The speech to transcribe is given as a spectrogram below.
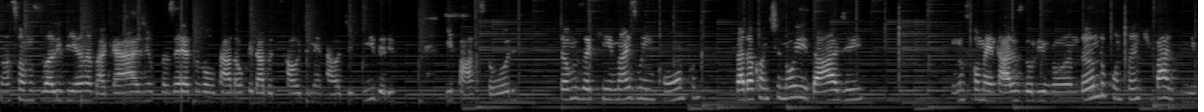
Nós somos do Aliviana Bagagem, o projeto voltado ao cuidado de saúde mental de líderes e pastores. Estamos aqui em mais um encontro para dar continuidade nos comentários do livro Andando com Tanque Vazio.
